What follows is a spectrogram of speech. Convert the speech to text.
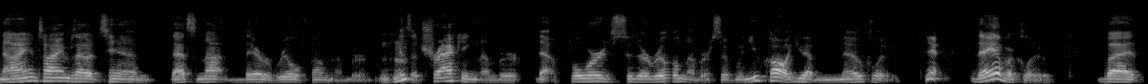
Nine times out of ten, that's not their real phone number. Mhm. It's a tracking number that forwards to their real number. So when you call, you have no clue. Yeah. They have a clue, but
